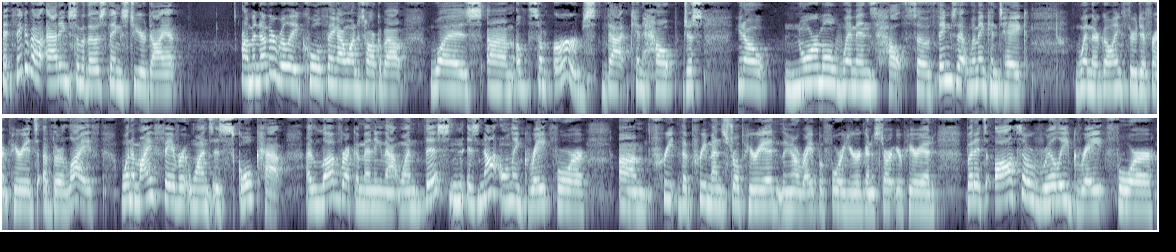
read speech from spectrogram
think about adding some of those things to your diet. Um, another really cool thing I wanted to talk about was um, some herbs that can help just, you know, normal women's health. So things that women can take when they're going through different periods of their life. One of my favorite ones is skullcap. I love recommending that one. This is not only great for um, pre the premenstrual period, you know, right before you're going to start your period, but it's also really great for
